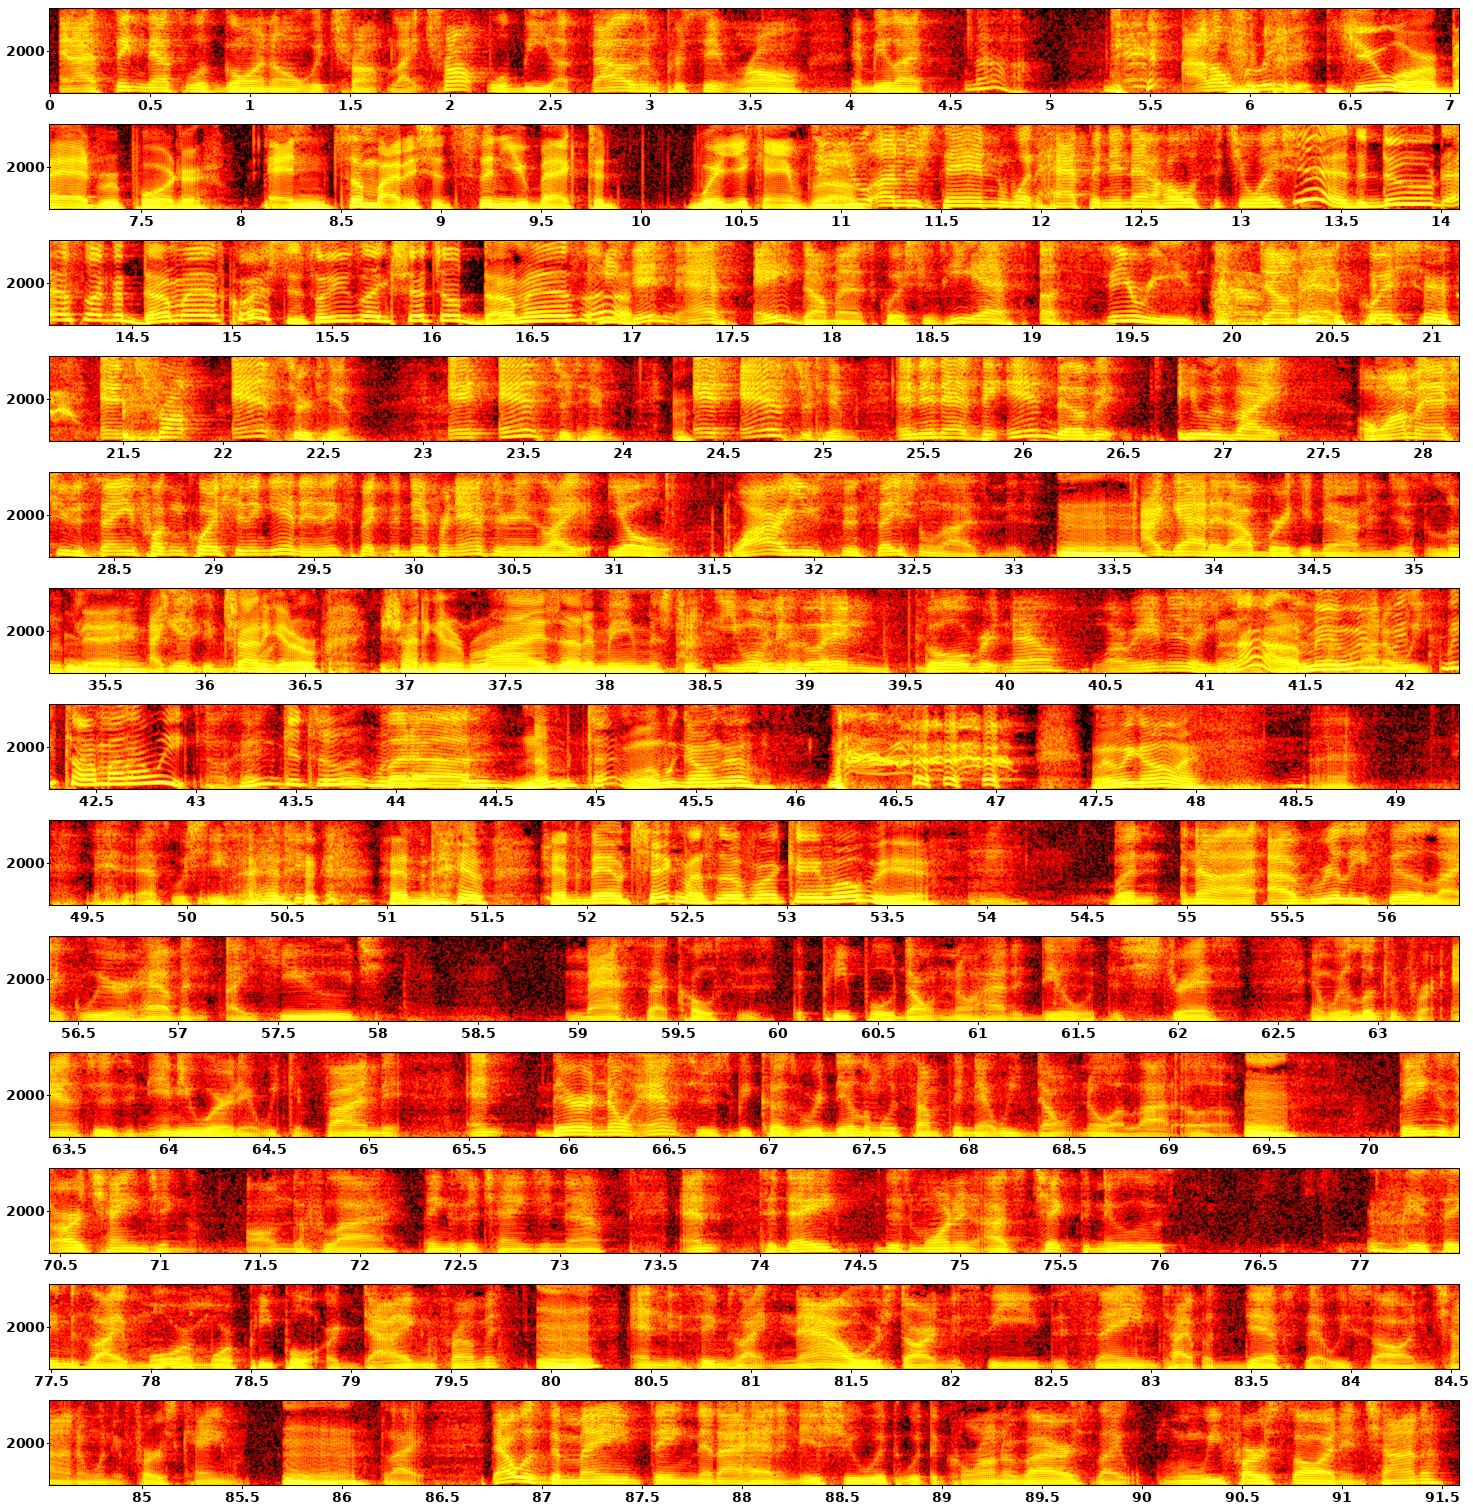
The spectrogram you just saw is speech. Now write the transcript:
And I think that's what's going on with Trump. Like Trump will be a thousand percent wrong and be like, nah, I don't believe it. you are a bad reporter, and somebody should send you back to where you came from. Do you understand what happened in that whole situation? yeah, the dude asked like a dumbass question, so he's like, "Shut your dumbass up. He didn't ask a dumbass question. He asked a series of dumbass questions, and Trump answered him, and answered him, and answered him, and then at the end of it, he was like, "Oh, I'm gonna ask you the same fucking question again and expect a different answer." And it's like, "Yo, why are you sensationalizing this? I got it. I'll break it down in just a little bit. Mm-hmm. Yeah, I guess you're trying to get want a you're trying to get a rise out of me, Mister. You want me to go ahead and go over it now while we're in it, or you? Nah, I mean we, we, we talking about our week. Okay. We can get to it. We But, uh, number ten. Where we gonna go? Where we going? Yeah. That's what she I said. had to, had to damn had to damn check myself before I came over here. But no, I, I really feel like we're having a huge mass psychosis. The people don't know how to deal with the stress and we're looking for answers in anywhere that we can find it. And there are no answers because we're dealing with something that we don't know a lot of. Mm. Things are changing on the fly. Things are changing now. And today, this morning, I checked the news. It seems like more and more people are dying from it. Mm-hmm. And it seems like now we're starting to see the same type of deaths that we saw in China when it first came. Mm-hmm. Like, that was the main thing that I had an issue with with the coronavirus. Like, when we first saw it in China,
